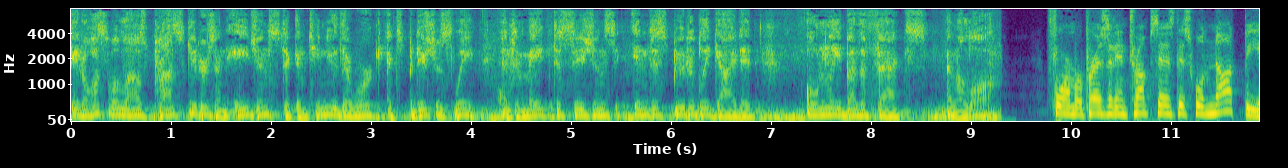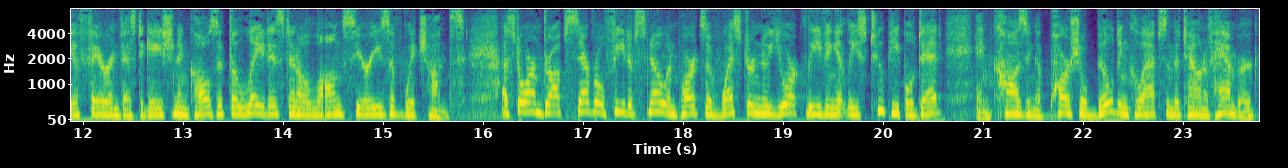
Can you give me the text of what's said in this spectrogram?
It also allows prosecutors and agents to continue their work expeditiously and to make decisions indisputably guided only by the facts and the law. Former President Trump says this will not be a fair investigation and calls it the latest in a long series of witch hunts. A storm dropped several feet of snow in parts of western New York, leaving at least two people dead and causing a partial building collapse in the town of Hamburg.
